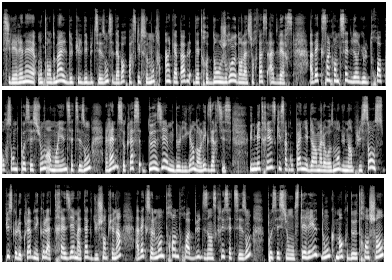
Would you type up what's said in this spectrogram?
Si les Rennais ont tant de mal depuis le début de saison, c'est d'abord parce qu'ils se montrent incapables d'être dangereux dans la surface adverse. Avec 57,3% de possession en moyenne cette saison, Rennes se classe deuxième de Ligue 1 dans l'exercice. Une maîtrise qui s'accompagne eh bien malheureusement d'une impuissance, puisque le club n'est que la 13e attaque du championnat, avec seulement 33 buts inscrits cette saison. Possession stérile, donc manque de tranchant,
